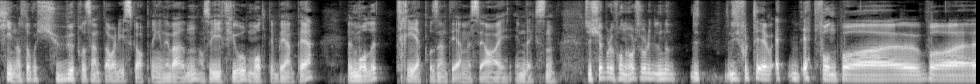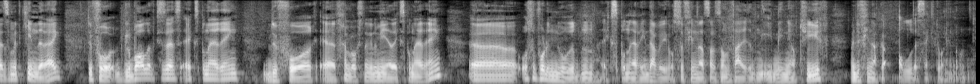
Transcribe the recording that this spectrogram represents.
Kina står for 20% av verdiskapningen i verden, altså i fjor målt i BNP. Men målet 3% i MSCI-indeksen. Så kjøper du fondet vårt, så får du du får et, et fond på, på, som et kinderegg. Du får global eksponering, du får eh, fremvoksende økonomier-eksponering, eh, og så får du Norden-eksponering, der vi også finner en sånn verden i miniatyr. Men du finner ikke alle sektorene i Norden.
